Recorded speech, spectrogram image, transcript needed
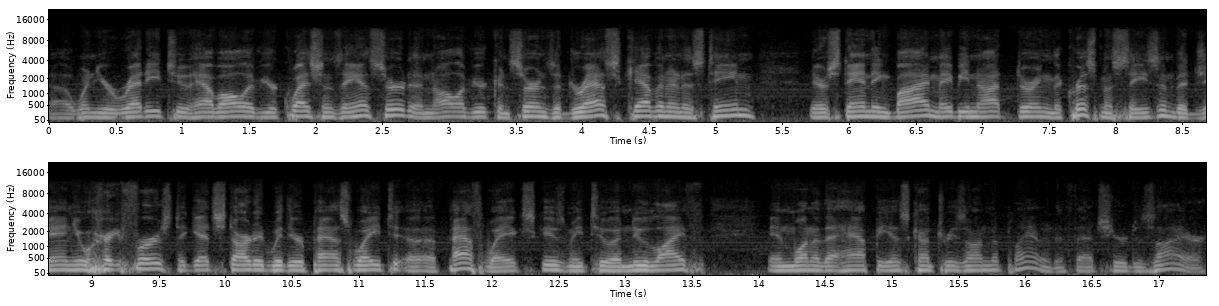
Uh, when you're ready to have all of your questions answered and all of your concerns addressed, Kevin and his team, they're standing by, maybe not during the Christmas season, but January 1st to get started with your pathway to, uh, pathway, excuse me, to a new life in one of the happiest countries on the planet, if that's your desire.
